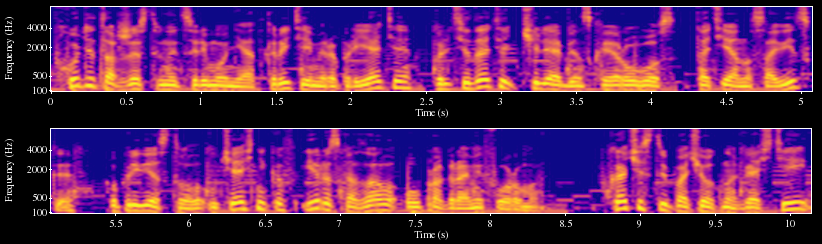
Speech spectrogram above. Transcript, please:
В ходе торжественной церемонии открытия мероприятия председатель Челябинской РУВОЗ Татьяна Савицкая поприветствовала участников и рассказала о программе форума. В качестве почетных гостей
